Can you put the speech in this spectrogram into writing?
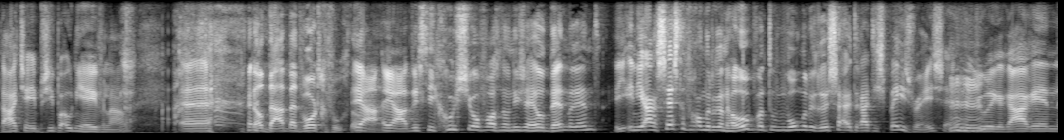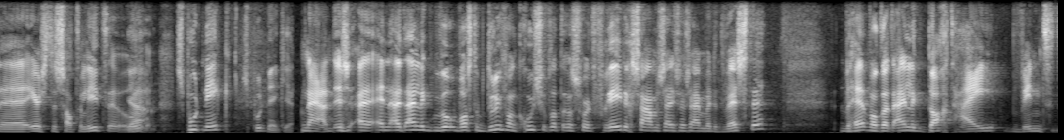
daar had je in principe ook niet hevel aan. Wel daad bij het woord gevoegd. dan. ja, ja, dus die Khrushchev was nog niet zo heel denderend. In de jaren 60 veranderde er een hoop, want toen wonnen de Russen uiteraard die space race. hè. Yuri Gagarin, eh, eerste satelliet, eh, Ja. Sputnik. Sputnik, ja. Nou ja, dus, eh, en uiteindelijk was de bedoeling van Khrushchev dat er een soort vredig samen zijn zou zijn met het Westen. Want uiteindelijk dacht hij, wint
